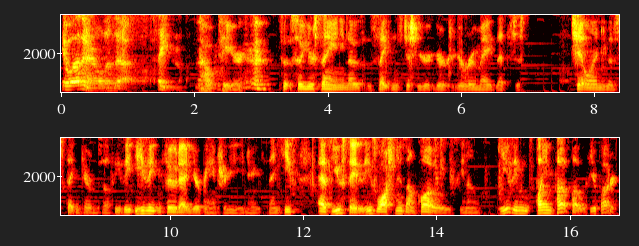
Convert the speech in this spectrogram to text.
Yeah, what other animal does that? Satan. oh dear. So, so you're saying you know Satan's just your your your roommate that's just chilling, you know, just taking care of himself. He's he's eating food out of your pantry and everything. He's as you stated, he's washing his own clothes. You know, he's even playing putt putt with your putter.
